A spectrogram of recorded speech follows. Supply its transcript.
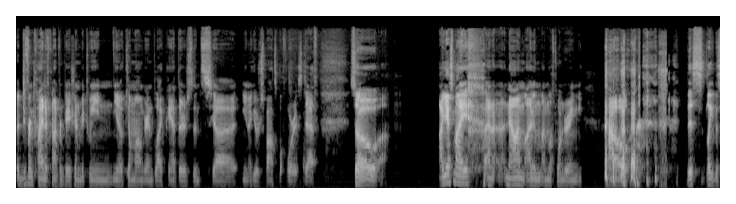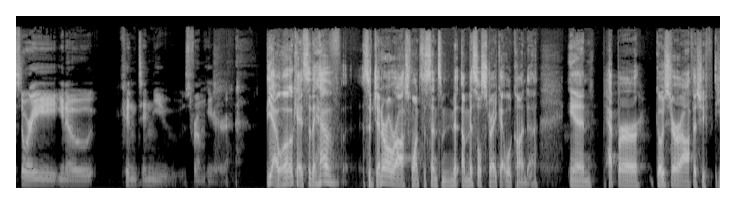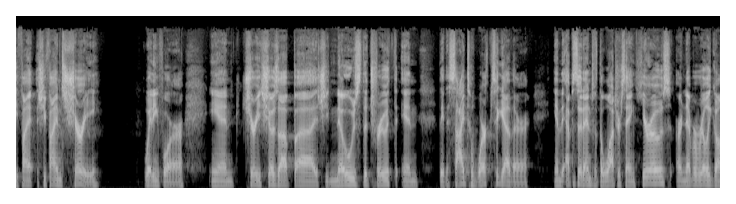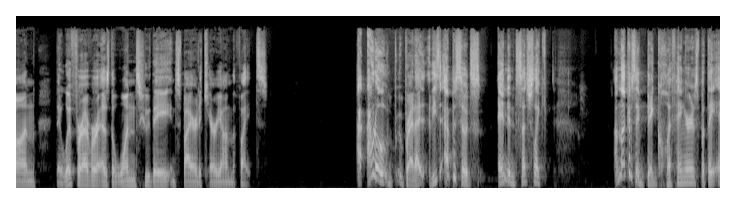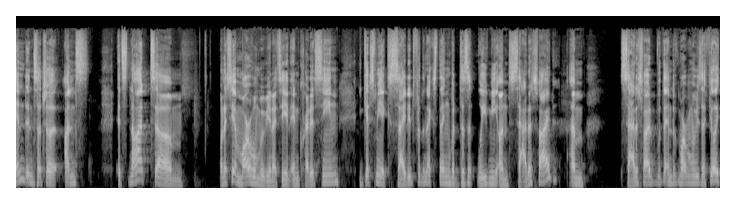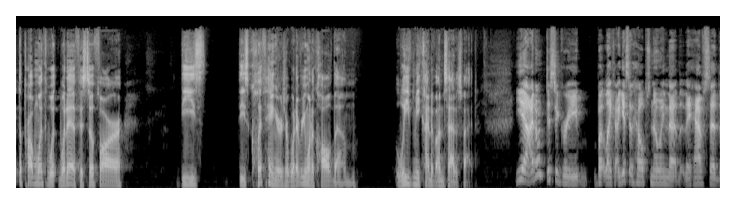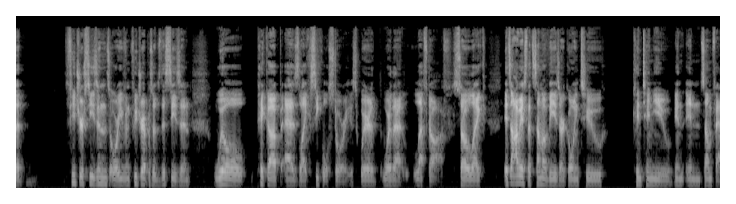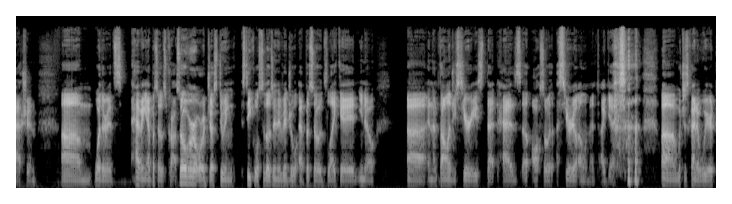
a different kind of confrontation between you know Killmonger and Black Panther since uh, you know he was responsible for his death. So I guess my and now I'm I'm I'm left wondering how this like the story you know continues from here. Yeah, well, okay, so they have so General Ross wants to send some a missile strike at Wakanda and Pepper goes to her office. She he find she finds Shuri waiting for her, and Shuri shows up. Uh, she knows the truth, and they decide to work together. And the episode ends with the Watcher saying, "Heroes are never really gone; they live forever as the ones who they inspire to carry on the fights." I, I don't know, Brad. I, these episodes end in such like I'm not going to say big cliffhangers, but they end in such a uns. It's not um, when I see a Marvel movie and I see an end credit scene, it gets me excited for the next thing, but doesn't leave me unsatisfied. I'm satisfied with the end of Marvel movies. I feel like the problem with what, what if is so far these these cliffhangers or whatever you want to call them leave me kind of unsatisfied. Yeah, I don't disagree, but like I guess it helps knowing that they have said that future seasons or even future episodes this season will pick up as like sequel stories where where that left off. So like it's obvious that some of these are going to continue in in some fashion. Um, whether it's having episodes cross over or just doing sequels to those individual episodes, like a you know uh, an anthology series that has a, also a serial element, I guess, um, which is kind of weird.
